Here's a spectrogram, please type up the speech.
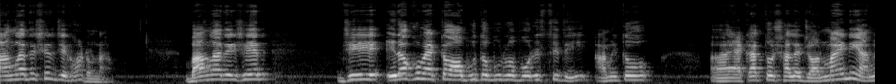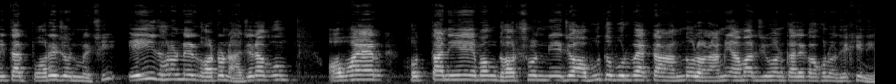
বাংলাদেশের যে ঘটনা, বাংলাদেশের যে এরকম একটা অভূতপূর্ব পরিস্থিতি, আমি তো একাত্তর সালে জন্মাইনি, আমি তার পরে জন্মেছি, এই ধরনের ঘটনা, যেরকম অভয়ার হত্যা নিয়ে এবং ধর্ষণ নিয়ে যে অভূতপূর্ব একটা আন্দোলন আমি আমার জীবনকালে কখনো দেখিনি,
